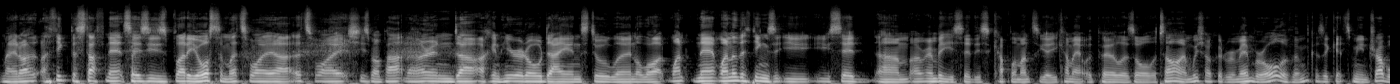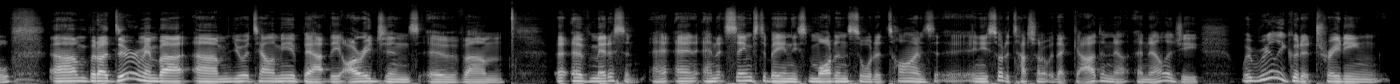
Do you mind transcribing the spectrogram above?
Mate, I, I think the stuff Nant says is bloody awesome. That's why uh, that's why she's my partner, and uh, I can hear it all day and still learn a lot. One, Nant, one of the things that you you said, um, I remember you said this a couple of months ago. You come out with perlers all the time. Wish I could remember all of them because it gets me in trouble. Um, but I do remember um, you were telling me about the origins of um, of medicine, and, and, and it seems to be in this modern sort of times. And you sort of touched on it with that garden analogy. We're really good at treating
